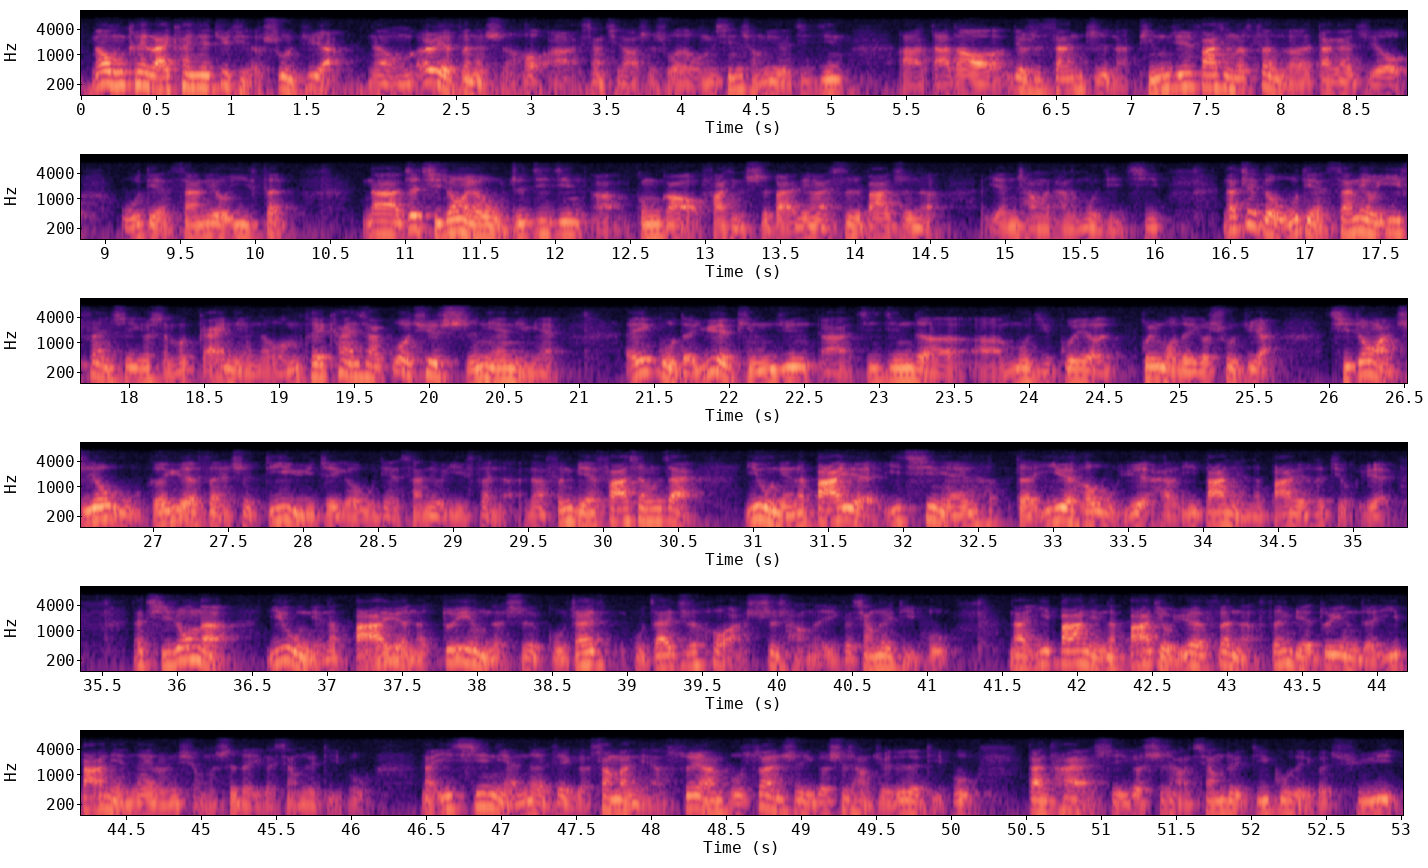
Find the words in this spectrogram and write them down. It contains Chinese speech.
那我们可以来看一些具体的数据啊。那我们二月份的时候啊，像齐老师说的，我们新成立的基金啊，达到六十三只呢，平均发行的份额大概只有五点三六亿份。那这其中有五只基金啊公告发行失败，另外四十八只呢延长了它的募集期。那这个五点三六亿份是一个什么概念呢？我们可以看一下过去十年里面 A 股的月平均啊基金的呃募集规额规模的一个数据啊。其中啊，只有五个月份是低于这个五点三六亿份的，那分别发生在一五年的八月、一七年的一月和五月，还有一八年的八月和九月。那其中呢，一五年的八月呢，对应的是股灾股灾之后啊市场的一个相对底部。那一八年的八九月份呢，分别对应着一八年那轮熊市的一个相对底部。那一七年的这个上半年啊，虽然不算是一个市场绝对的底部，但它也是一个市场相对低估的一个区域。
